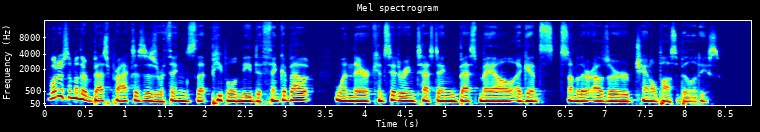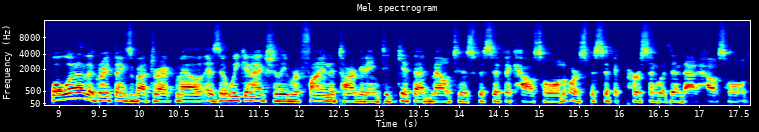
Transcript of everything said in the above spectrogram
what are some other best practices or things that people need to think about when they're considering testing best mail against some of their other channel possibilities? Well, one of the great things about direct mail is that we can actually refine the targeting to get that mail to a specific household or a specific person within that household.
